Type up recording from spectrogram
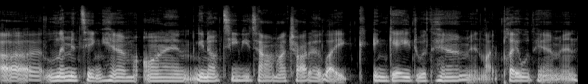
uh, limiting him on you know TV time. I try to like engage with him and like play with him and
